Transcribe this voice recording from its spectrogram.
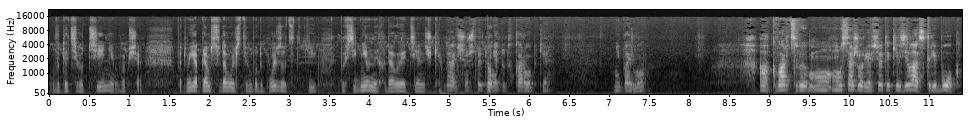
вот эти вот тени вообще. Поэтому я прям с удовольствием буду пользоваться такие повседневные ходовые оттеночки. Дальше, что это у меня тут в коробке? Не пойму. А, кварцевый массажер. Я все-таки взяла скребок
